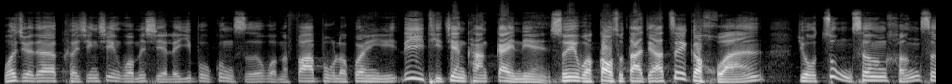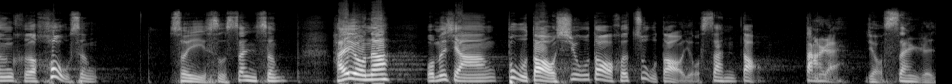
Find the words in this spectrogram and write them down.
我觉得可行性，我们写了一部共识，我们发布了关于立体健康概念，所以我告诉大家，这个环有纵生、横生和后生，所以是三生。还有呢，我们想布道、修道和助道有三道，当然有三人：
